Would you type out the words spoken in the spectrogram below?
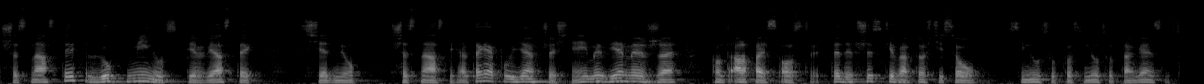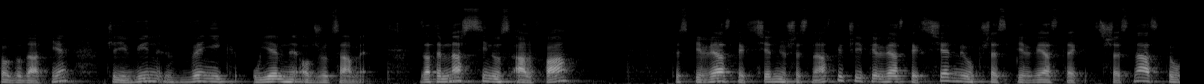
szesnastych lub minus pierwiastek z 7 szesnastych. Ale tak jak powiedziałem wcześniej, my wiemy, że kąt alfa jest ostry. Wtedy wszystkie wartości są sinusów, kosinusów, tangensów są dodatnie, czyli win, wynik ujemny odrzucamy. Zatem nasz sinus alfa to jest pierwiastek z 7 szesnastych, czyli pierwiastek z 7 przez pierwiastek z 16,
